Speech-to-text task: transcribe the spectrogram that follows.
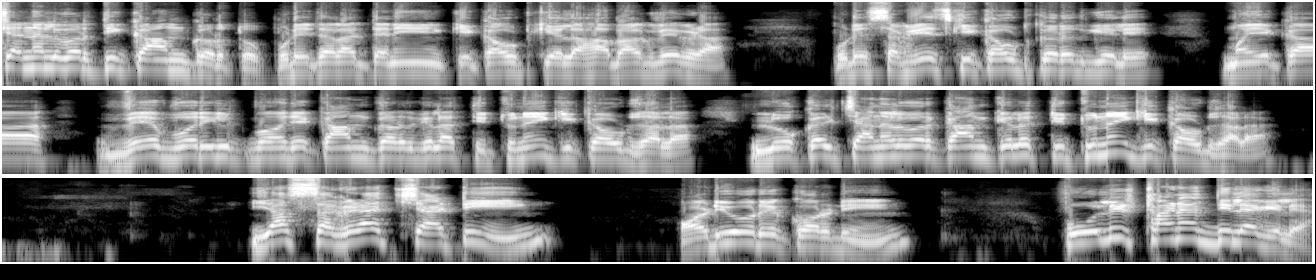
चॅनलवरती काम करतो. पुढे त्याला त्यांनी किकआउट केलं हा भाग वेगळा. पुढे सगळेच किकआउट करत गेले. मग एका वेबवरील मध्ये काम करत गेला तिथूनही किकआउट झाला. लोकल चॅनलवर काम केलं तिथूनही किकआउट झाला. या सगळ्या चॅटिंग ऑडिओ रेकॉर्डिंग पोलीस ठाण्यात दिल्या गेल्या.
